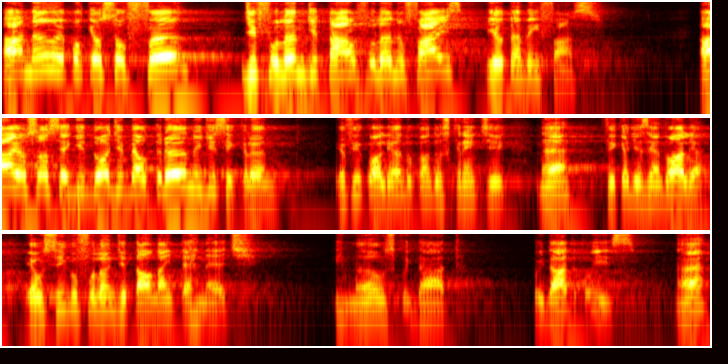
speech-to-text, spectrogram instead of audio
Ah, não, é porque eu sou fã de fulano de tal, fulano faz e eu também faço. Ah, eu sou seguidor de Beltrano e de Cicrano. Eu fico olhando quando os crentes, né, fica dizendo, olha, eu sigo fulano de tal na internet. Irmãos, cuidado. Cuidado com isso, né?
